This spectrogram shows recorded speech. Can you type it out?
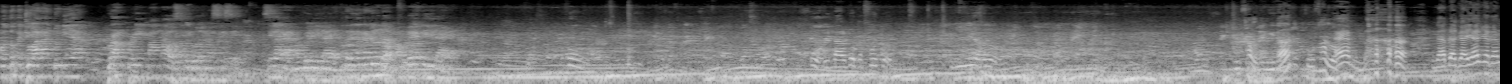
untuk kejuaraan dunia Grand Prix Makau 125 cc. Silakan Mang Boy Hidayat. Kita dengarkan dulu dong Mang Boy Hidayat. Oh. Ronaldo ke foto. Iya loh. Susah loh gini. Susah loh. M. Nggak ada gayanya kan?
